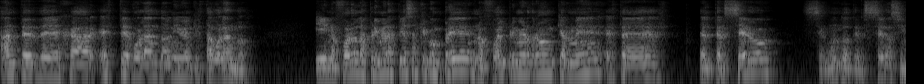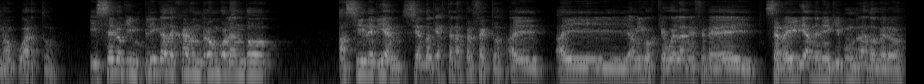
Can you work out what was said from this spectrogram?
antes de dejar este volando al nivel que está volando. Y no fueron las primeras piezas que compré, no fue el primer dron que armé, este es el tercero, segundo, tercero, si no cuarto. Y sé lo que implica dejar un dron volando así de bien, siendo que este no es perfecto. Hay, hay amigos que vuelan FPV y se reirían de mi equipo un rato, pero...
